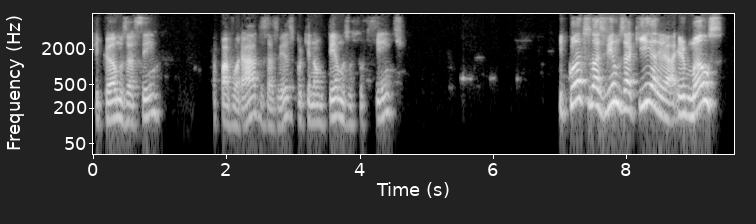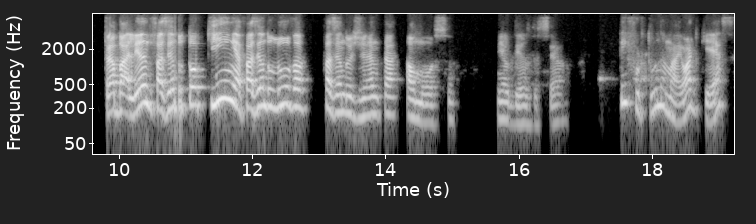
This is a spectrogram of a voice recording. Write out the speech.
Ficamos assim, apavorados às vezes, porque não temos o suficiente? E quantos nós vimos aqui, eh, irmãos, trabalhando, fazendo toquinha, fazendo luva, fazendo janta, almoço? Meu Deus do céu. Tem fortuna maior do que essa?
